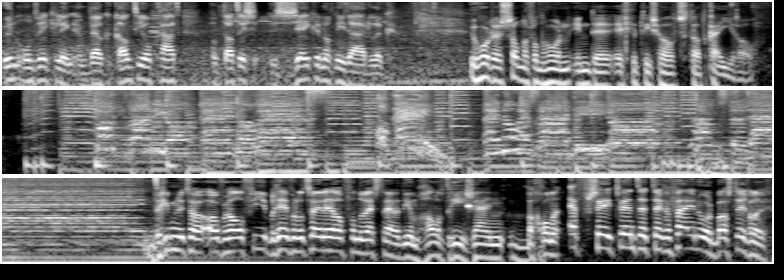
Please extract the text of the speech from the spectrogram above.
een ontwikkeling. En welke kant die op gaat, ook dat is zeker nog niet duidelijk. U hoorde Sander van Hoorn in de Egyptische hoofdstad Cairo. Radio NOS. Op 1 NOS Radio. Langs de lijn. Drie minuten over half vier. Begin van de tweede helft van de wedstrijden die om half drie zijn begonnen. FC Twente tegen Feyenoord. Bas Tegeler.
